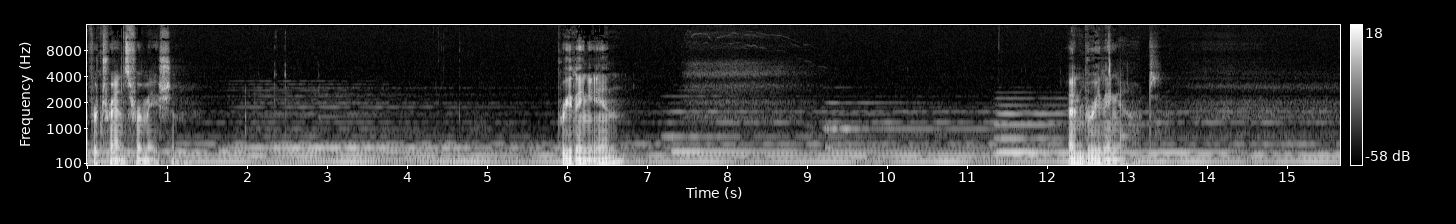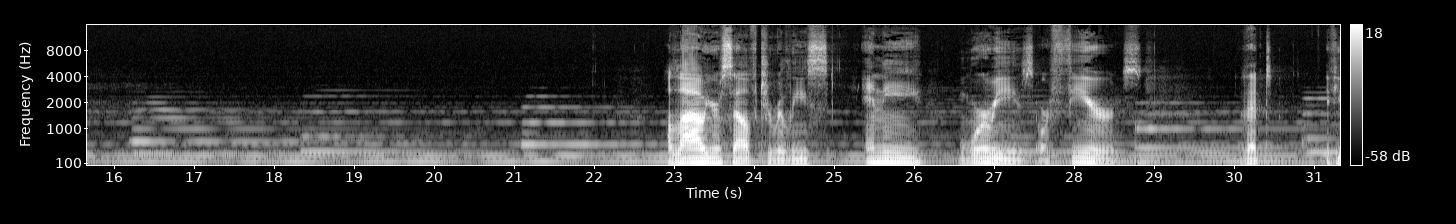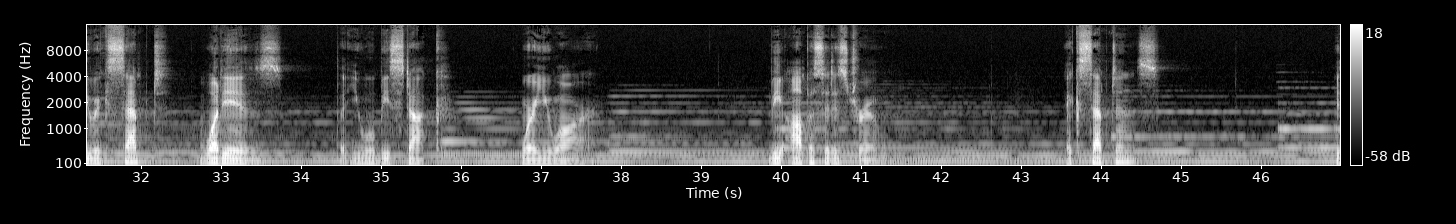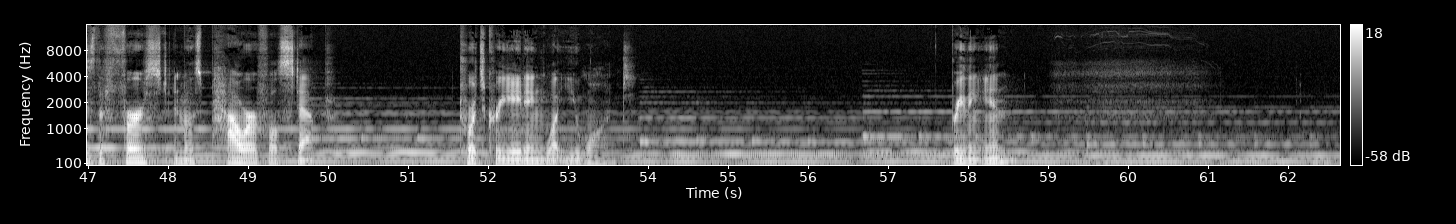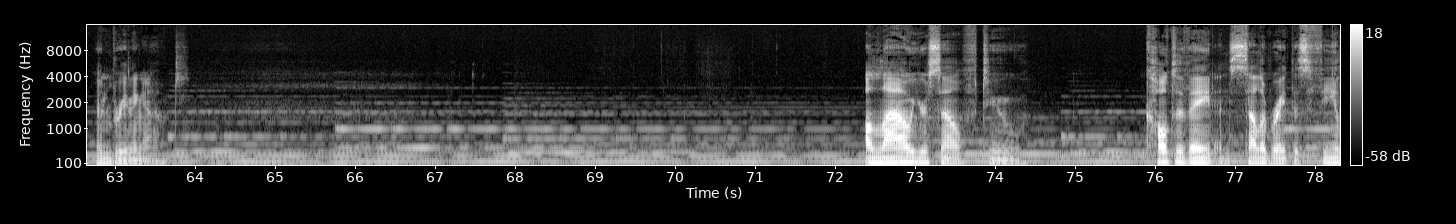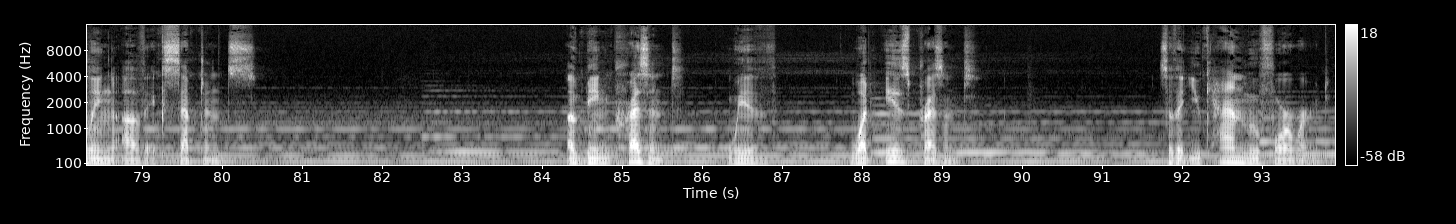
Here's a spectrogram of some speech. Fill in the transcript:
for transformation. Breathing in. And breathing out. Allow yourself to release any worries or fears that if you accept what is, that you will be stuck where you are. The opposite is true. Acceptance is the first and most powerful step towards creating what you want. Breathing in and breathing out. Allow yourself to cultivate and celebrate this feeling of acceptance. Of being present with what is present so that you can move forward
